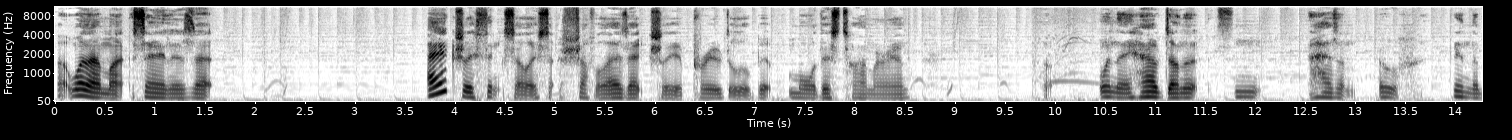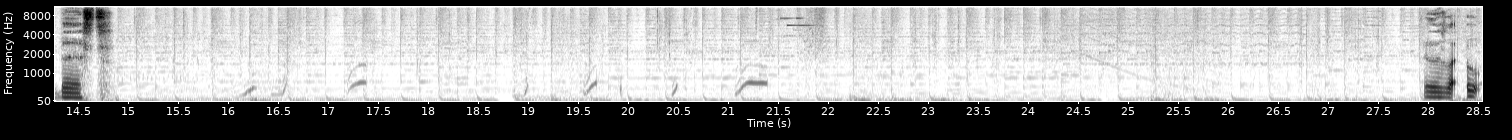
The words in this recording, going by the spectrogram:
But what I'm uh, saying is that I actually think Solo Shuffle has actually improved a little bit more this time around. But when they have done it, it hasn't oh, been the best. It was like, oh,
